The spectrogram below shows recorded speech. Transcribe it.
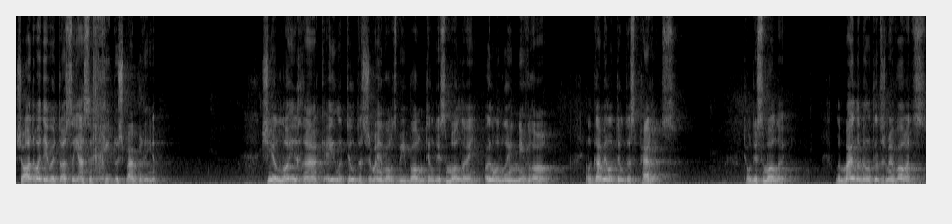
שעוד ודי ודוס יעשה חידוש בבריאה. שיהיה לא רק אלה תלדס שמיים וורץ ביבורם תלדס מולי, אלה מולי נברא, אלא גם אלה תלדס פרץ. תלדס מולי. למה אלה מולי תלדס שמיים וורץ?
